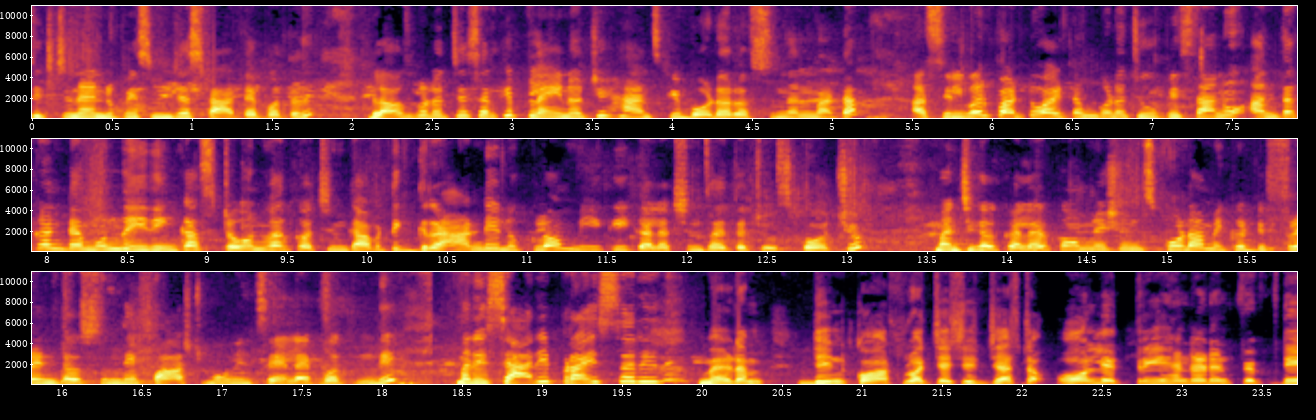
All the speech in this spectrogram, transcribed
sixty nine rupees నుంచే స్టార్ట్ అయిపోతుంది. బ్లౌజ్ కూడా వచ్చేసరికి ప్లెయిన్ వచ్చి హ్యాండ్స్కి బోర్డర్ వస్తుందన్నమాట. ఆ సిల్వర్ పట్టు ఐటమ్ కూడా చూపిస్తాను. అంతకంటే ముందు ఇది ఇంకా స్టోన్ వర్క్ వచ్చింది కాబట్టి గ్రాండీ లుక్లో మీకు ఈ కలెక్షన్స్ అయితే చూసుకోవచ్చు. మంచిగా కలర్ కాంబినేషన్స్ కూడా మీకు డిఫరెంట్ వస్తుంది ఫాస్ట్ మూవింగ్ సేల్ అయిపోతుంది. మరి శారీ ప్రైస్ సార్ ఇది? మేడం దీని కాస్ట్ వచ్చేసి just only three hundred and fifty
